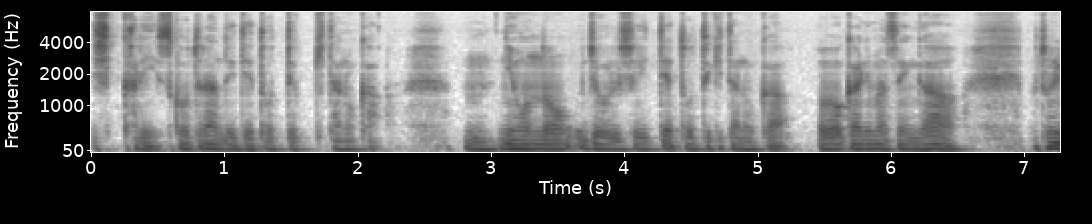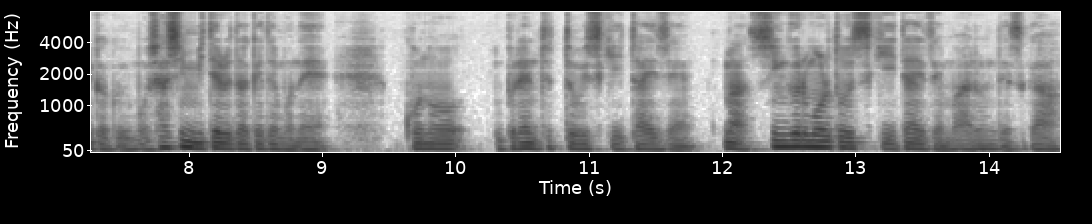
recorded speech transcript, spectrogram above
しっかりスコットランドで撮ってきたのかうん、日本の蒸留所行って撮ってきたのかは分かりませんがとにかくもう写真見てるだけでもねこのブレンテッドウイスキー大全まあシングルモルトウイスキー大全もあるんですが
